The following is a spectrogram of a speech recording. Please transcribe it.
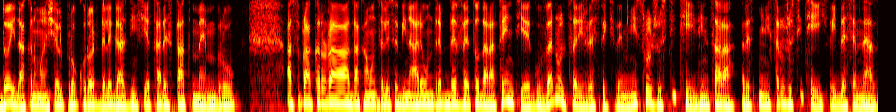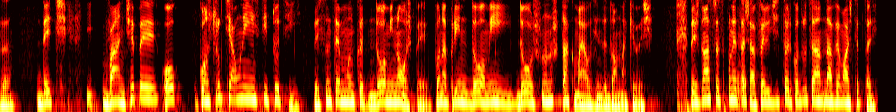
doi, dacă nu mă înșel, procurori delegați din fiecare stat membru, asupra cărora, dacă am înțeles eu bine, are un drept de veto, dar atenție, guvernul țării respective, ministrul justiției din țara, Ministerul Justiției îi desemnează deci va începe o construcție a unei instituții. Deci suntem în cât? În 2019. Până prin 2021, nu știu dacă mai auzim de doamna Chioveși. Deci dumneavoastră spuneți așa, felicitări, Codruța, nu avem așteptări.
